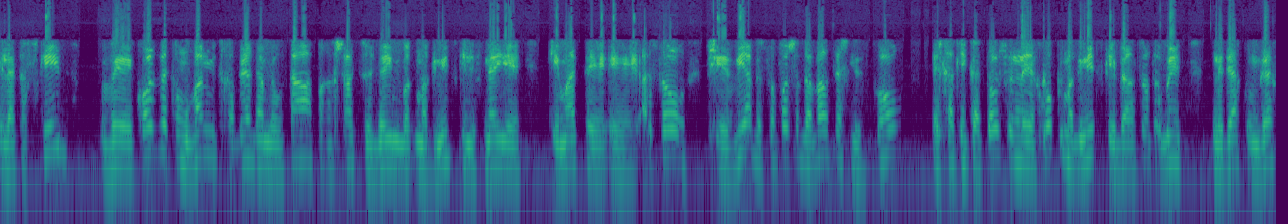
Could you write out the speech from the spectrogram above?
לתפקיד. וכל זה כמובן מתחבר גם לאותה פרשת שרידי מגניצקי לפני כמעט עשור, שהביאה בסופו של דבר, צריך לזכור, את חקיקתו של חוק מגניצקי בארצות הברית על ידי הקונגרס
